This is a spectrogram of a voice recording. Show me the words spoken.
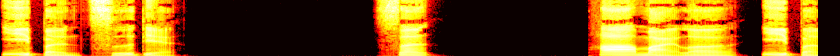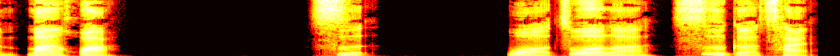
一本词典。三，他买了一本漫画。四，我做了四个菜。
